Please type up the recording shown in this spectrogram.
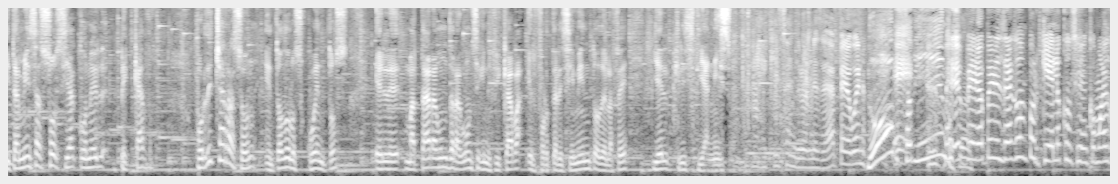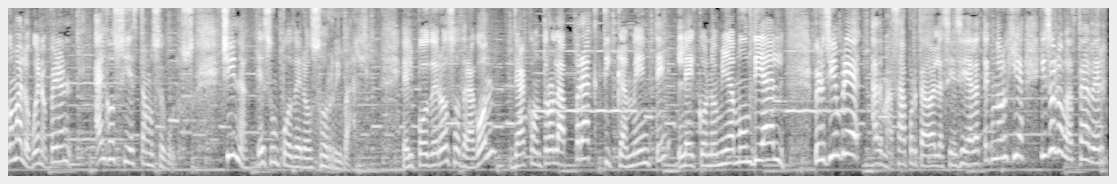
y también se asocia con el pecado. Por dicha razón, en todos los cuentos, el eh, matar a un dragón significaba el fortalecimiento de la fe y el cristianismo. Ay, qué sangrones, ¿verdad? Pero bueno. No, pues está bien, o Pero, sea. pero, pero el dragón, ¿por qué lo conciben como algo malo? Bueno, pero en algo sí estamos seguros. China es un poderoso rival. El poderoso dragón ya controla prácticamente la economía mundial, pero siempre además ha aportado a la ciencia y a la tecnología y solo basta ver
